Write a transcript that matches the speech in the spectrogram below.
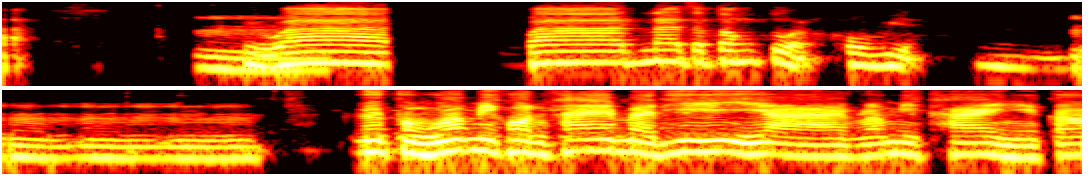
ละมถือว่าว่าน่าจะต้องตรวจโควิด อืมอืมอืมอืมคือสมมติว่ามีคนไข้มาที่ ER แล้วมีไข้อย่างเงี้ยก็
